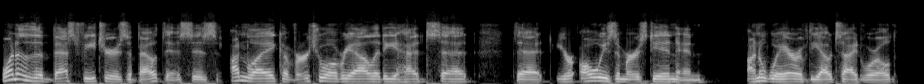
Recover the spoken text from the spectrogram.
one of the best features about this is unlike a virtual reality headset that you're always immersed in and unaware of the outside world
